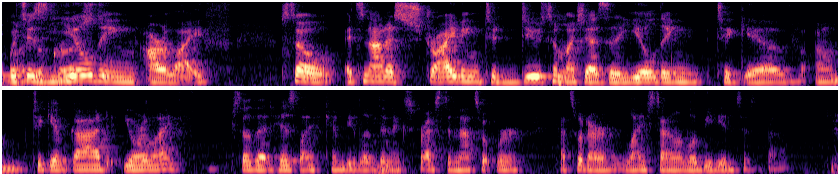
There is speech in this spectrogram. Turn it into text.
which life is yielding our life so it's not a striving to do so much as a yielding to give um, to give God your life so that his life can be lived Mm-hmm. and expressed and that's what we're that's what our lifestyle of obedience is about Yeah.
